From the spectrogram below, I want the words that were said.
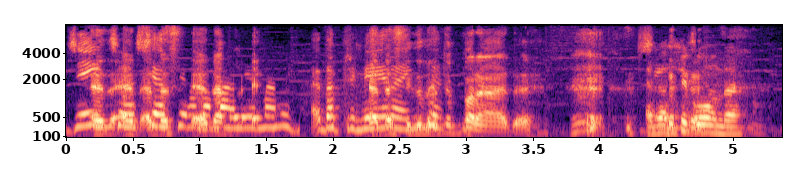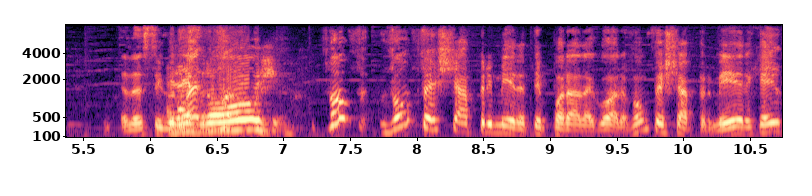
Gente, É- é eu achei da- a cena é da da- baleia, mas é da É primeira da segunda ainda. temporada. É da segunda. É da segunda. Lembrou. vamos, vamos fechar a primeira temporada agora? Vamos fechar a primeira, que aí.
